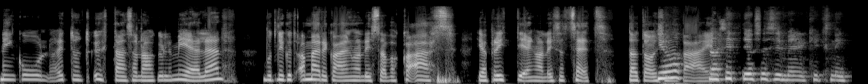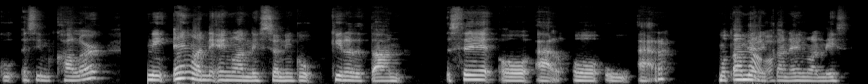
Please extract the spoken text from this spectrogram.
niin kuin, ei tullut yhtään sanaa kyllä mieleen, mutta niin Amerikan englannissa on vaikka S ja britti-englannissa Z tai toisinpäin. No sitten jos esimerkiksi niin kuin, esim. color, niin englannin englannissa niin kuin, kirjoitetaan C-O-L-O-U-R, mutta Amerikan englannissa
